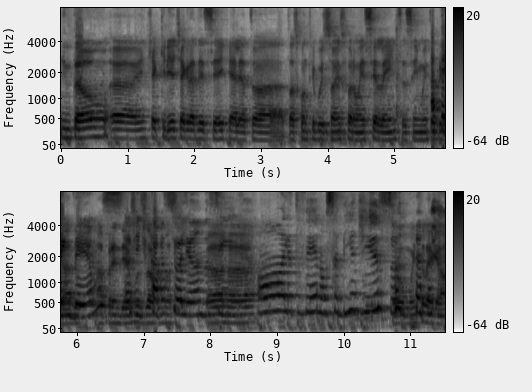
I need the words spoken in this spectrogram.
Então, uh, a gente já queria te agradecer, Kelly, a tua, tuas contribuições foram excelentes, assim, muito obrigado. Aprendemos, Aprendemos a gente ficava algumas... se olhando assim, uhum. olha, tu vê, não sabia disso. Foi muito legal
